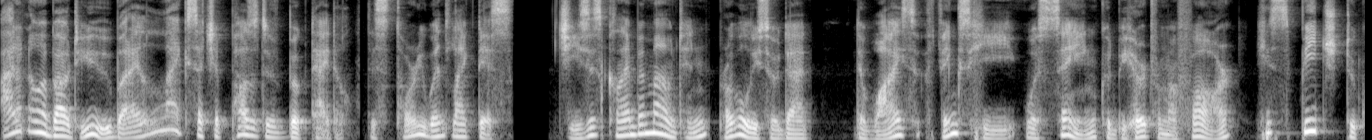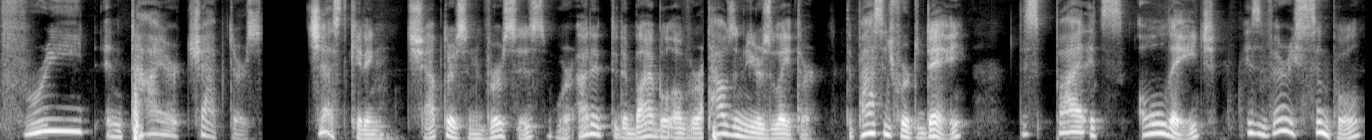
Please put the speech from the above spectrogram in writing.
I don't know about you, but I like such a positive book title. The story went like this Jesus climbed a mountain, probably so that the wise things he was saying could be heard from afar. His speech took three entire chapters. Just kidding. Chapters and verses were added to the Bible over a thousand years later. The passage for today, despite its old age, is very simple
